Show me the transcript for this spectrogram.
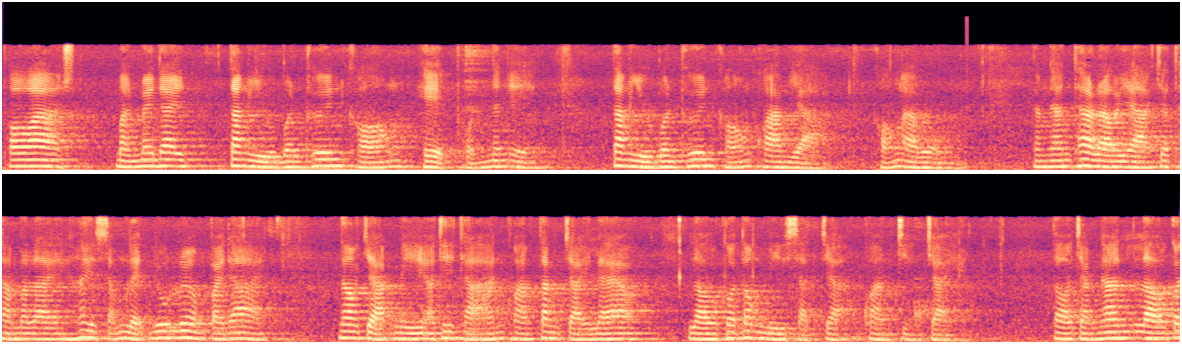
เพราะว่ามันไม่ได้ตั้งอยู่บนพื้นของเหตุผลนั่นเอง ตั้งอยู่บนพื้นของความอยากของอารมณ์ ดังนั้นถ้าเราอยากจะทำอะไรให้สำเร็จรุ่เรื่องไปได้ นอกจากมีอธิษฐานความตั้งใจแล้ว เราก็ต้องมีสัจจะความจริงใจ ต่อจากนั้นเราก็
